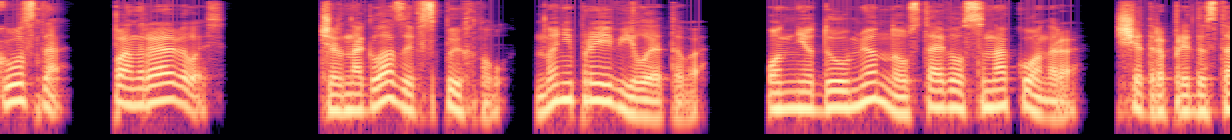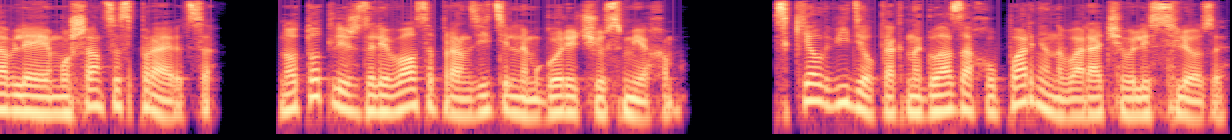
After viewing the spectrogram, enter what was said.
Вкусно? Понравилось?» Черноглазый вспыхнул, но не проявил этого. Он недоуменно уставился на Конора, щедро предоставляя ему шанс исправиться, но тот лишь заливался пронзительным горечью смехом. Скел видел, как на глазах у парня наворачивались слезы.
